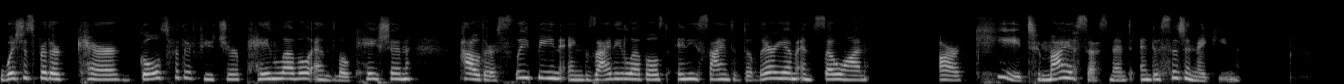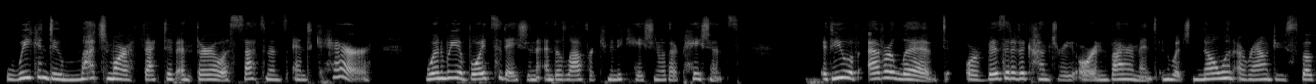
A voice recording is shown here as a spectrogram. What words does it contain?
wishes for their care, goals for their future, pain level and location, how they're sleeping, anxiety levels, any signs of delirium, and so on are key to my assessment and decision making we can do much more effective and thorough assessments and care when we avoid sedation and allow for communication with our patients. If you have ever lived or visited a country or environment in which no one around you spoke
